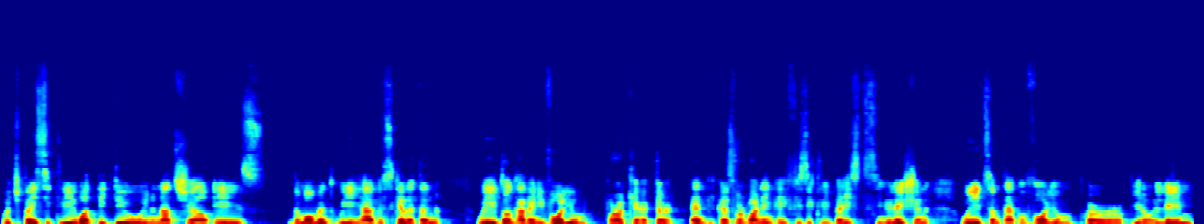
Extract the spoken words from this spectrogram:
which basically what they do in a nutshell is the moment we have a skeleton, we don't have any volume for our character and because we're running a physically based simulation we need some type of volume per you know limb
